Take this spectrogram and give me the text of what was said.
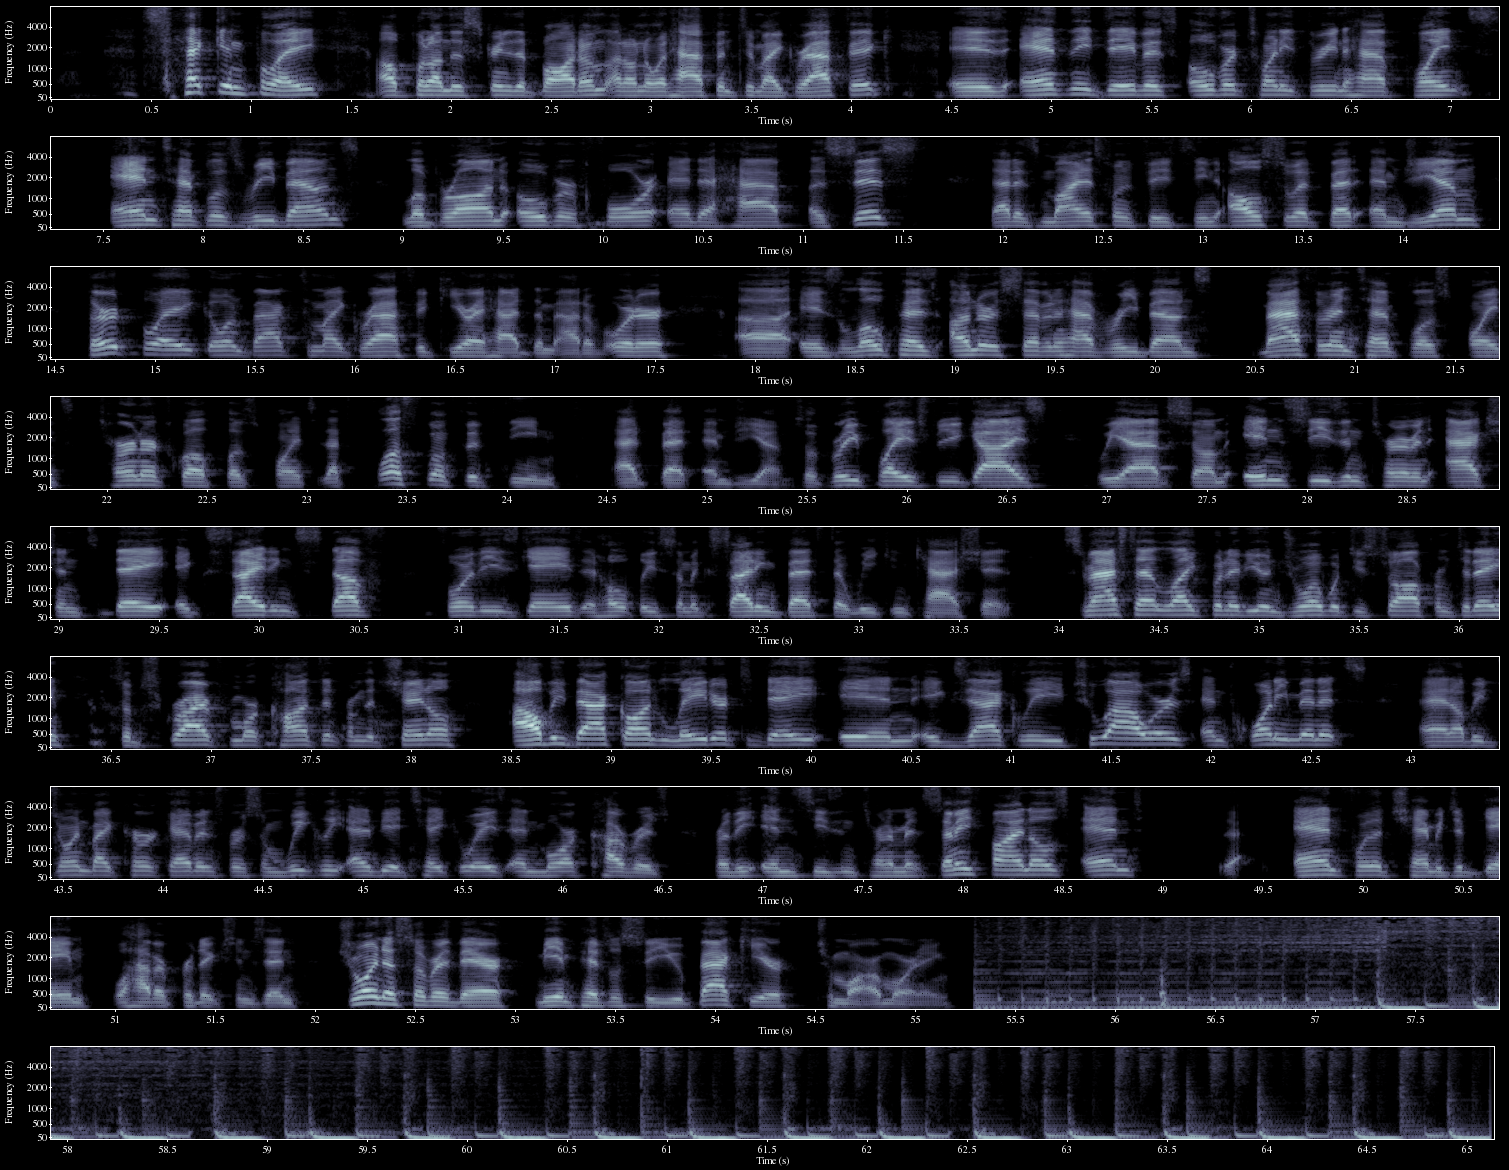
Second play, I'll put on the screen at the bottom. I don't know what happened to my graphic. Is Anthony Davis over 23 and a half points and 10 plus rebounds. LeBron over four and a half assists. That is minus 115. Also at BetMGM. Third play, going back to my graphic here, I had them out of order. Uh, is Lopez under seven and a half rebounds, Mathurin 10 plus points, Turner 12 plus points. That's plus 115 at BetMGM. So three plays for you guys. We have some in-season tournament action today. Exciting stuff for these games, and hopefully some exciting bets that we can cash in. Smash that like button if you enjoyed what you saw from today. Subscribe for more content from the channel. I'll be back on later today in exactly two hours and 20 minutes. And I'll be joined by Kirk Evans for some weekly NBA takeaways and more coverage for the in-season tournament semifinals and and for the championship game. We'll have our predictions in. Join us over there. Me and Pips will see you back here tomorrow morning.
